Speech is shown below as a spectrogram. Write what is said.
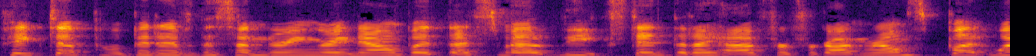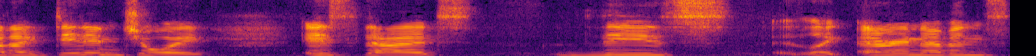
picked up a bit of the Sundering right now, but that's about the extent that I have for Forgotten Realms. But what I did enjoy is that these like Erin Evans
